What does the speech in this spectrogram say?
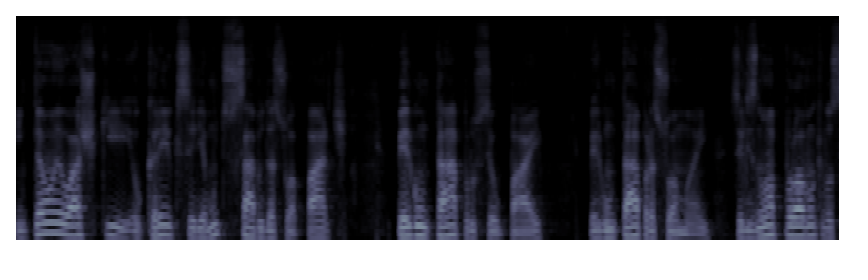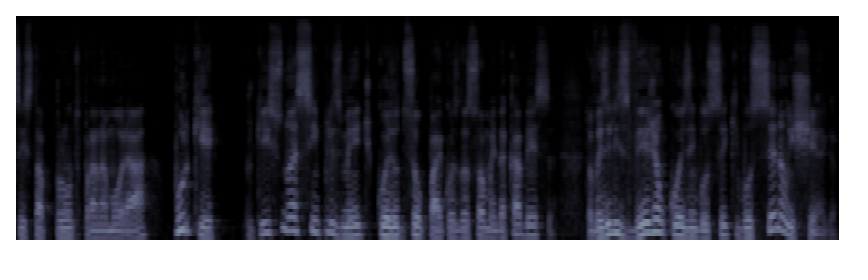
Então eu acho que, eu creio que seria muito sábio da sua parte perguntar para o seu pai, perguntar para sua mãe, se eles não aprovam que você está pronto para namorar, por quê? Porque isso não é simplesmente coisa do seu pai, coisa da sua mãe da cabeça. Talvez eles vejam coisa em você que você não enxerga.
